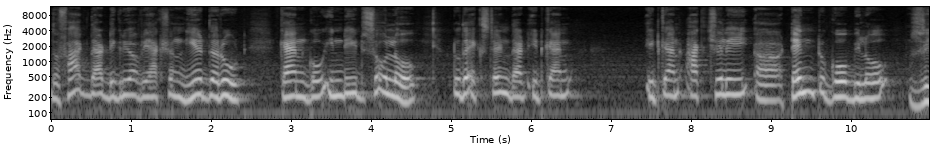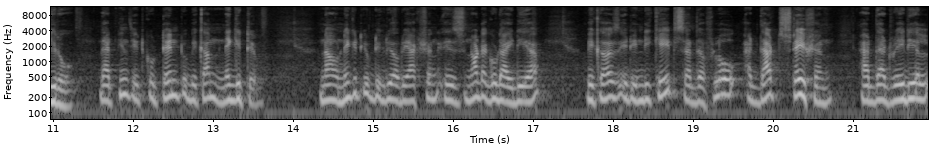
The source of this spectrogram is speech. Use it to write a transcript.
The fact that degree of reaction near the root can go indeed so low to the extent that it can it can actually uh, tend to go below 0. That means, it could tend to become negative. Now, negative degree of reaction is not a good idea, because it indicates that the flow at that station at that radial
